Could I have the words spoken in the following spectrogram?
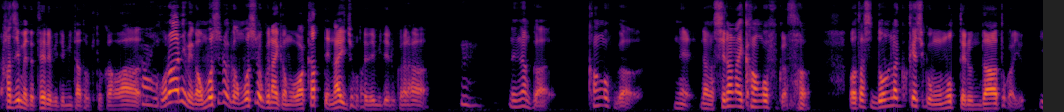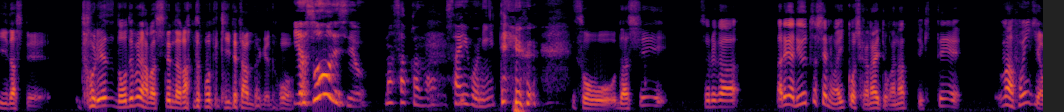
初めてテレビで見た時とかは、はいこのアニメが面白いか面白くないかも分かってない状態で見てるから、うん。で、なんか、看護婦が、ね、なんか知らない看護婦がさ、私、ドンラク消しゴム持ってるんだとか言い言い出して、とりあえずどうでもいい話してんだなと思って聞いてたんだけど、いや、そうですよ。まさかの最後にっていう。そうだし、それが、あれが流通してるのが1個しかないとかなってきて、まあ雰囲気が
